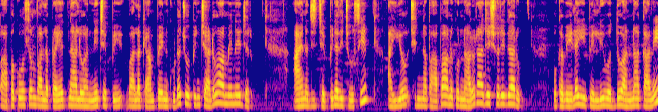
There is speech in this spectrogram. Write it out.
పాప కోసం వాళ్ళ ప్రయత్నాలు అన్నీ చెప్పి వాళ్ళ క్యాంపెయిన్ కూడా చూపించాడు ఆ మేనేజర్. ఆయనది చెప్పినది చూసి అయ్యో చిన్న పాప అనుకున్నారు రాజేశ్వరి గారు. ఒకవేళ ఈ పెళ్ళి వద్దు అన్నా కానీ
